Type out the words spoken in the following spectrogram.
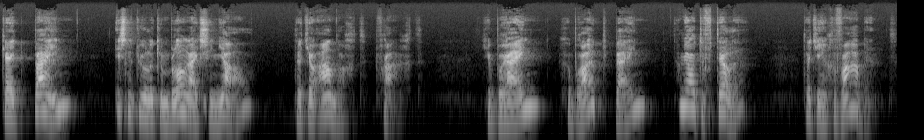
Kijk, pijn is natuurlijk een belangrijk signaal dat jouw aandacht vraagt. Je brein gebruikt pijn om jou te vertellen dat je in gevaar bent.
